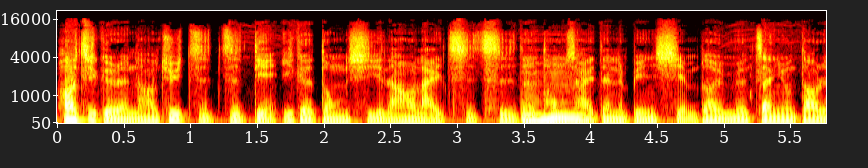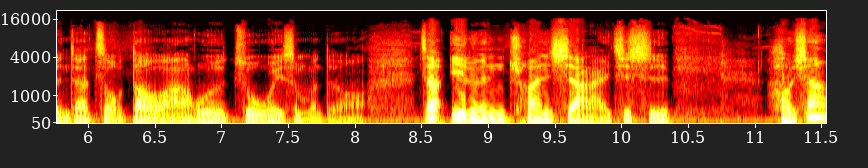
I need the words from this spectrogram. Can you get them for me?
好几个人，然后去只只点一个东西，然后来吃吃的同时还在那边嫌，不知道有没有占用到人家走道啊或者座位什么的哦，这样一轮串下来，其实好像。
